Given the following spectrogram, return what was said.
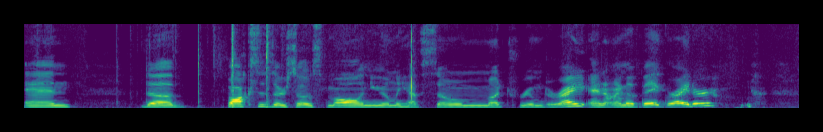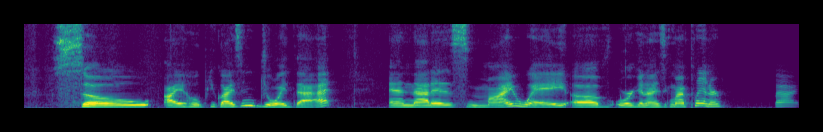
And the boxes are so small and you only have so much room to write and I'm a big writer. so I hope you guys enjoyed that. And that is my way of organizing my planner. Bye.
